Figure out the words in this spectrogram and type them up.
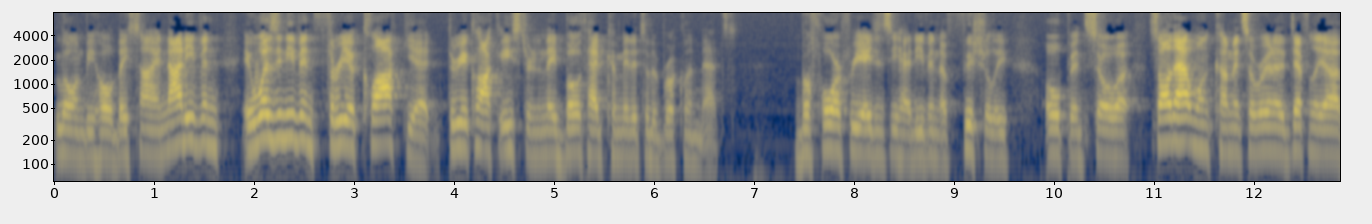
lo and behold, they signed. Not even, it wasn't even 3 o'clock yet, 3 o'clock Eastern, and they both had committed to the Brooklyn Nets before free agency had even officially opened. So uh, saw that one coming. So we're gonna definitely uh,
